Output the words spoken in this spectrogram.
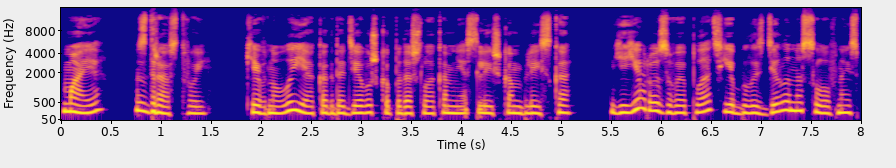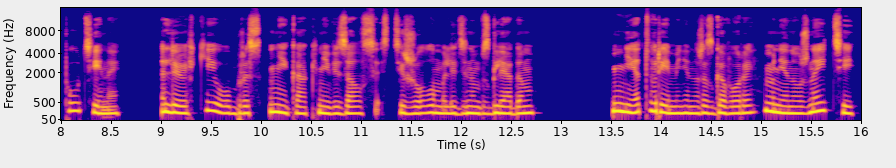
«Майя, здравствуй!» — кивнула я, когда девушка подошла ко мне слишком близко. Ее розовое платье было сделано словно из паутины. Легкий образ никак не вязался с тяжелым ледяным взглядом. «Нет времени на разговоры, мне нужно идти».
